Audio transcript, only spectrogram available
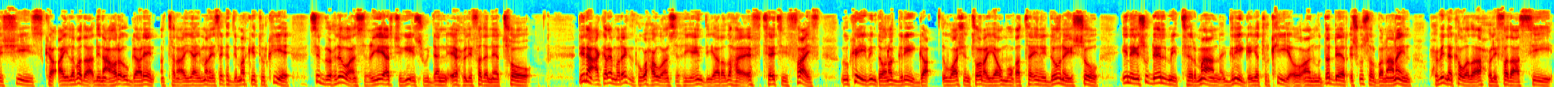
heshiiska ay labada dhinac hore u gaadheen. Tan ayaa imanaysa kadib markii turkiya si buuxda u ansixiyey arjigii swidhen ee xulifada neto dhinaca kale maraykanku waxa uu ansixiyey in diyaaradaha f uu ka iibin doono griega washington ayaa u muuqata inay doonayso inay isu dheelmi tirmaan griega iyo turkiya oo aan muddo dheer isku salbanaanayn xubidna ka wada ah xulifadaasi.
